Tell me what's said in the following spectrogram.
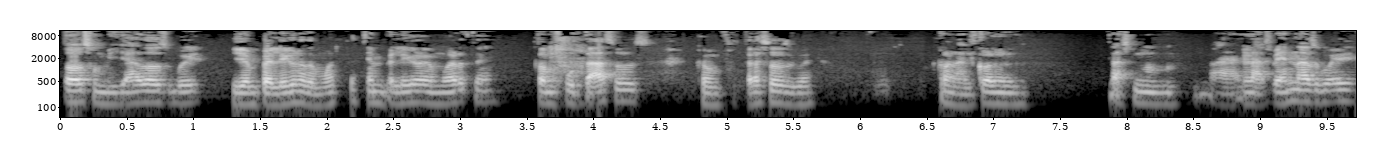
todos humillados, güey, Y en peligro de muerte, en peligro de muerte, con putazos, con putazos, güey, con alcohol en las, en las venas, güey,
